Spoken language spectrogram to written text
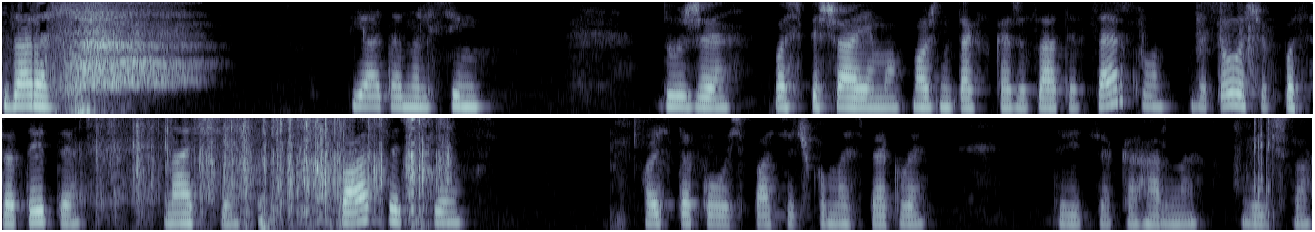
Зараз 5.07 дуже поспішаємо, можна так сказати, в церкву для того, щоб посвятити наші пасочки. Ось таку ось пасочку ми спекли. Дивіться, яка гарна вийшла.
